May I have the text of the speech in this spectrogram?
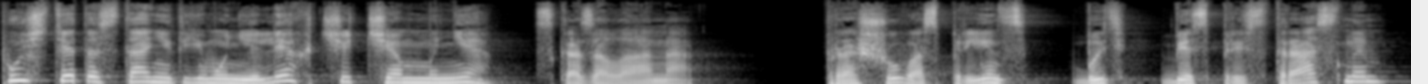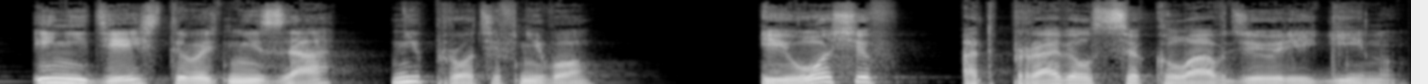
«Пусть это станет ему не легче, чем мне», — сказала она. «Прошу вас, принц, быть беспристрастным и не действовать ни за, ни против него». Иосиф отправился к Клавдию Регину.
